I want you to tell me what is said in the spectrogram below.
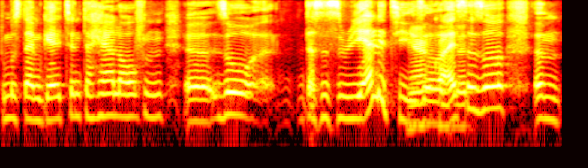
Du musst deinem Geld hinterherlaufen. Äh, so, das ist Reality. so, komplett. weißt du so. Ähm,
